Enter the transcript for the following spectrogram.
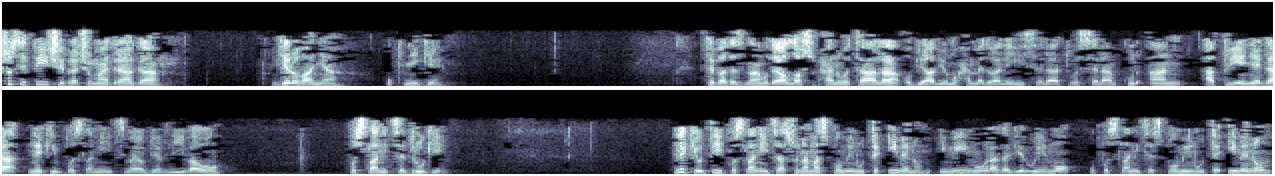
Što se tiče, braćo moja draga, vjerovanja u knjige, treba da znamo da je Allah subhanahu wa ta'ala objavio Muhammedu alihi salatu wasalam Kur'an, a prije njega nekim poslanicima je objavljivao poslanice drugi. Neki od tih poslanica su nama spomenute imenom i mi mora da vjerujemo u poslanice spomenute imenom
